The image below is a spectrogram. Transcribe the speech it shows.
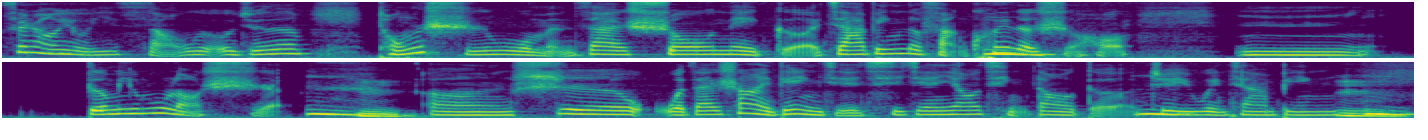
非常有意思啊！我我觉得，同时我们在收那个嘉宾的反馈的时候，嗯，德明路老师，嗯。嗯。嗯，是我在上海电影节期间邀请到的这一位嘉宾，嗯。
